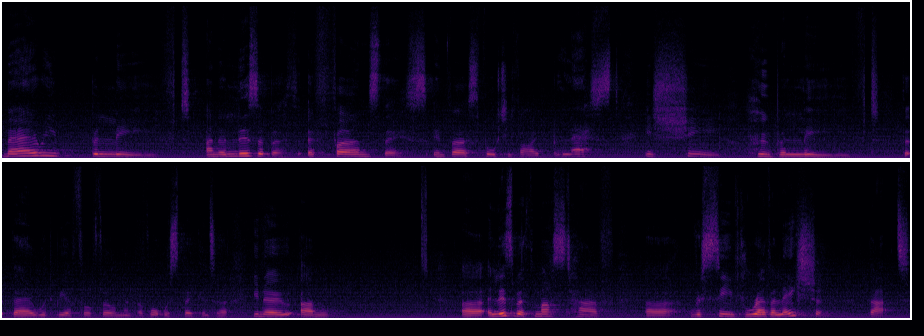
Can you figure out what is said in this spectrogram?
Mary believed, and Elizabeth affirms this in verse 45 Blessed is she who believed that there would be a fulfillment of what was spoken to her. You know, um, uh, Elizabeth must have uh, received revelation that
